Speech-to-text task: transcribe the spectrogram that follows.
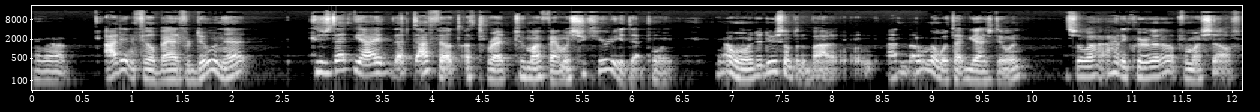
And uh, I didn't feel bad for doing that because that guy, that I felt a threat to my family's security at that point, and I wanted to do something about it. And I, don't know what that guy's doing, so I, had to clear that up for myself.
